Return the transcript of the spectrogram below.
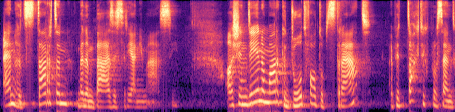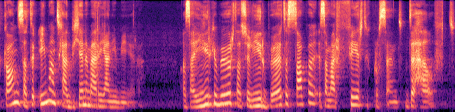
en het starten met een basisreanimatie. Als je in Denemarken doodvalt op straat, heb je 80% kans dat er iemand gaat beginnen met reanimeren. Als dat hier gebeurt, als jullie hier buiten stappen, is dat maar 40% de helft.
